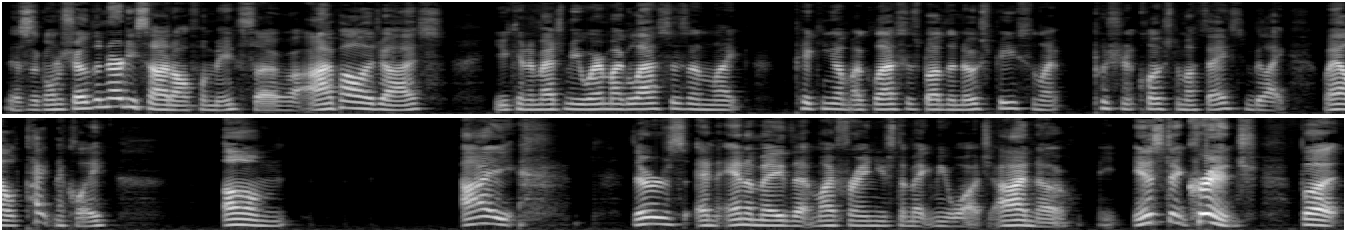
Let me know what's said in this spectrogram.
This is going to show the nerdy side off of me, so I apologize. You can imagine me wearing my glasses and like picking up my glasses by the nose piece and like pushing it close to my face and be like, well, technically, um, I there's an anime that my friend used to make me watch. I know, instant cringe, but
